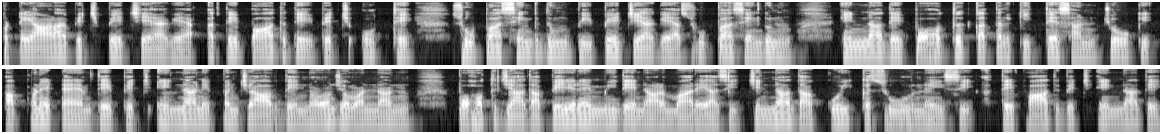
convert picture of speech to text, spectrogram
ਪਟਿਆਲਾ ਵਿੱਚ ਭੇਜਿਆ ਗਿਆ ਅਤੇ ਬਾਅਦ ਦੇ ਵਿੱਚ ਉੱਥੇ ਸੂਬਾ ਸਿੰਘ ਨੂੰ ਵੀ ਭੇਜਿਆ ਗਿਆ। ਸੂਬਾ ਸਿੰਘ ਨੂੰ ਇਹਨਾਂ ਦੇ ਬਹੁਤ ਕਤਲ ਕੀਤੇ ਸਨ, ਜੋ ਕਿ ਆਪਣੇ ਟਾਈਮ ਦੇ ਵਿੱਚ ਇਹਨਾਂ ਨੇ ਪੰਜਾਬ ਦੇ ਨੌਜਵਾਨਾਂ ਨੂੰ ਬਹੁਤ ਜ਼ਿਆਦਾ ਬੇਰਹਿਮੀ ਦੇ ਨਾਲ ਮਾਰਿਆ ਸੀ, ਜਿਨ੍ਹਾਂ ਦਾ ਕੋਈ ਕਸੂਰ ਨਹੀਂ ਸੀ ਅਤੇ ਬਾਅਦ ਵਿੱਚ ਇਹਨਾਂ 'ਤੇ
